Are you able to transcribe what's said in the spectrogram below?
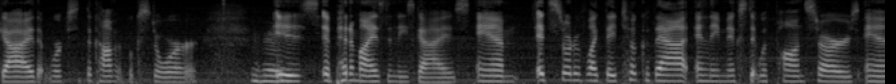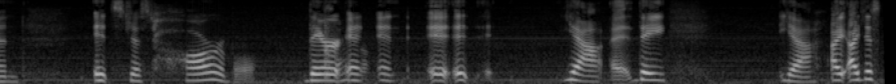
guy that works at the comic book store is epitomized in these guys. And it's sort of like they took that and they mixed it with pawn stars and it's just horrible. They're and and it, it, it yeah uh, they yeah i i just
